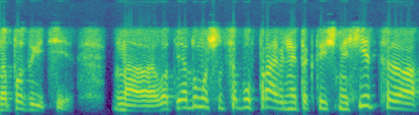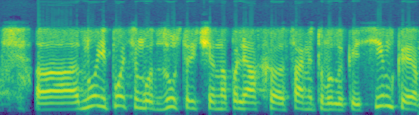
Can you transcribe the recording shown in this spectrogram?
е, позиції. Е, От я думаю, що це був правильний тактичний хід. Е, е, Ну і потім, от зустрічі на полях е, саміту Великої Сімки.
